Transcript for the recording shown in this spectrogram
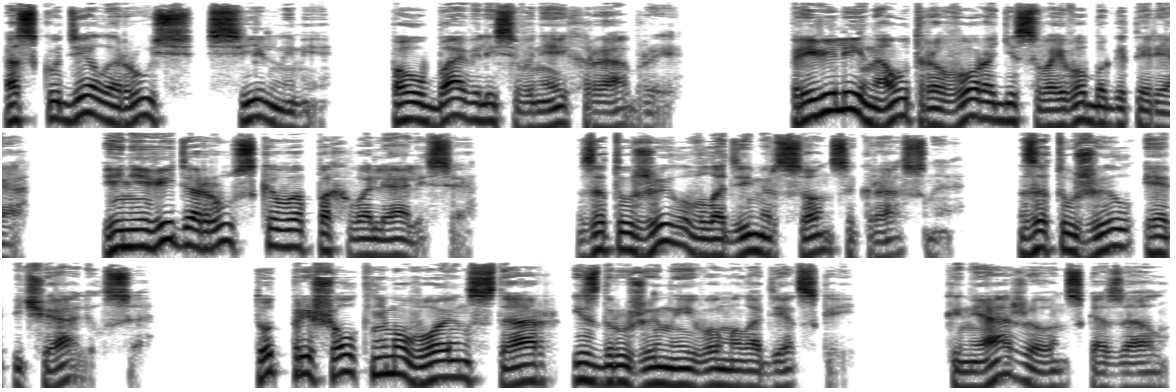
Оскудела Русь сильными, поубавились в ней храбрые. Привели на утро вороги своего богатыря, и, не видя русского, похвалялись. Затужил Владимир солнце красное, затужил и опечалился. Тут пришел к нему воин стар из дружины его молодецкой. «Княже», — он сказал,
